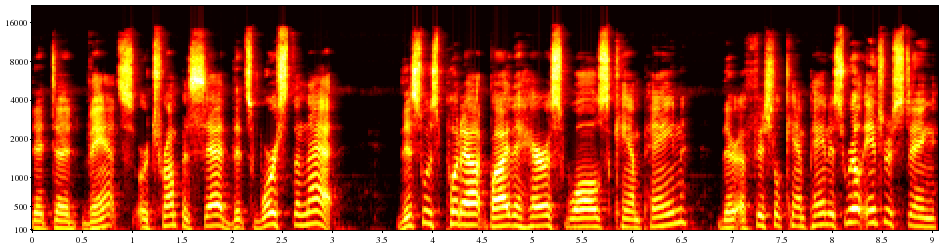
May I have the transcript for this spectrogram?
that uh, Vance or Trump has said that's worse than that. This was put out by the Harris Walz campaign, their official campaign. It's real interesting.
